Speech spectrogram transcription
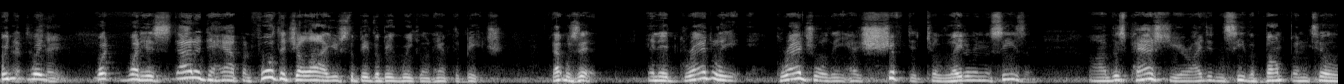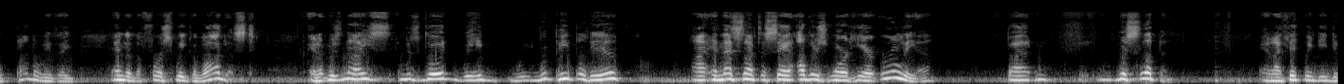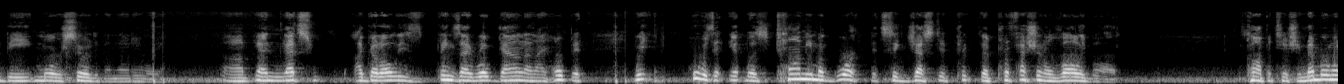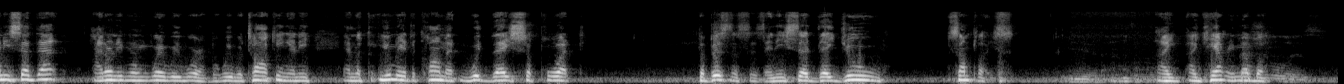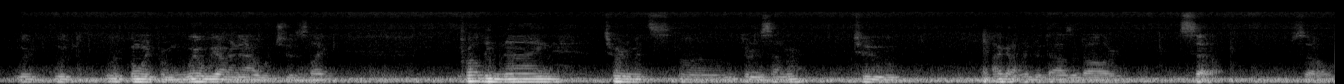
We, we, entertain. What, what has started to happen, Fourth of July used to be the big week on Hampton Beach. That was it. And it gradually, gradually has shifted to later in the season. Uh, this past year, I didn't see the bump until probably the end of the first week of August. And it was nice, it was good, we, we were people here. Uh, and that's not to say others weren't here earlier, but we're slipping. And I think we need to be more assertive in that area. Uh, and that's, I've got all these things I wrote down, and I hope it, we, who was it? It was Tommy McGuirk that suggested pr- the professional volleyball competition. Remember when he said that? I don't even remember where we were, but we were talking, and he, and the, you made the comment, would they support the businesses? And he said they do someplace. I, I can't remember. We're, going from where we are now, which is like probably nine tournaments, during the summer, to, I got a hundred thousand dollar setup. So,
